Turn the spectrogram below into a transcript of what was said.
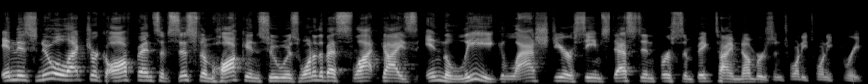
In this new electric offensive system, Hawkins, who was one of the best slot guys in the league last year, seems destined for some big time numbers in 2023.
